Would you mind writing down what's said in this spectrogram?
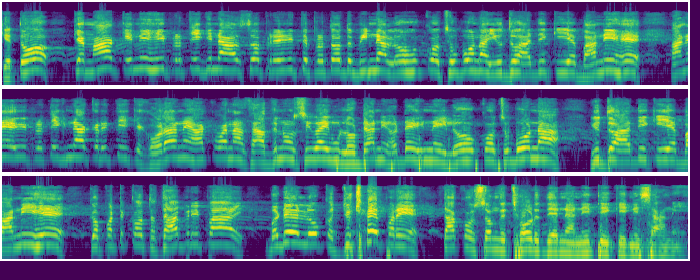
કે તો કે માં કેની હી પ્રતિજ્ઞા અશ્વ પ્રેરિત પ્રતોત બિના લોહકો છુબોના યુદ્ધ આદિકીએ બાની હે. અને એવી પ્રતિજ્ઞા કરી કે ઘોડાને હાંકવાના સાધનો સિવાય હું લોઢાની હડે નહીં લોહકો છુબોના યુદ્ધ આદિકીએ બાની હે. કે પટકો તથાપરી પાય બડે લોક જૂઠે પરે, તાકો સંગ છોડ દેના નીતિ કી નિશાની.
